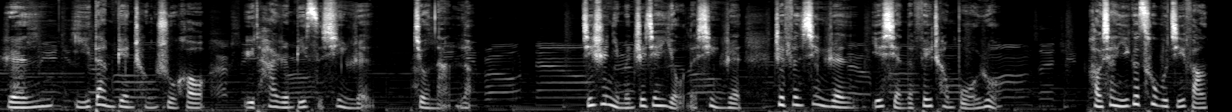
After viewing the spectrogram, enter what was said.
人一旦变成熟后，与他人彼此信任就难了。即使你们之间有了信任，这份信任也显得非常薄弱，好像一个猝不及防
